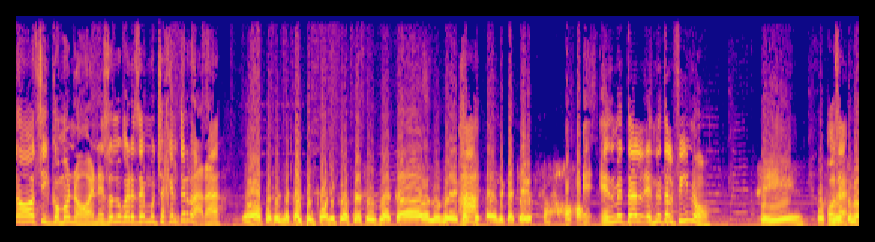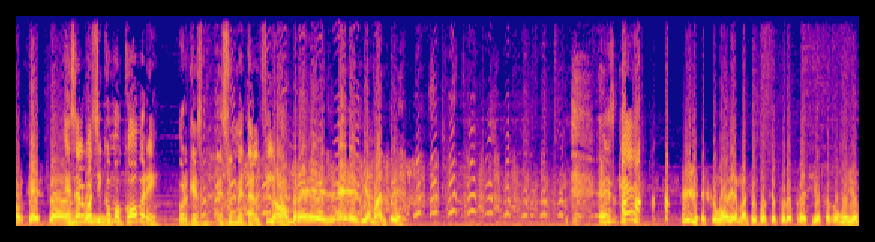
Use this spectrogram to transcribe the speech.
No, sí, cómo no, en esos lugares hay mucha gente rara. no, pues es metal sinfónico, esos de acá, los de, Ah. cache- de caché. Eh, Es metal, es metal fino. Sí, pues O es una orquesta. Es algo así como cobre, porque es, es un metal fino. No, hombre, es, es- es diamante. ¿Es qué? Es como diamante porque puro precioso como yo.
